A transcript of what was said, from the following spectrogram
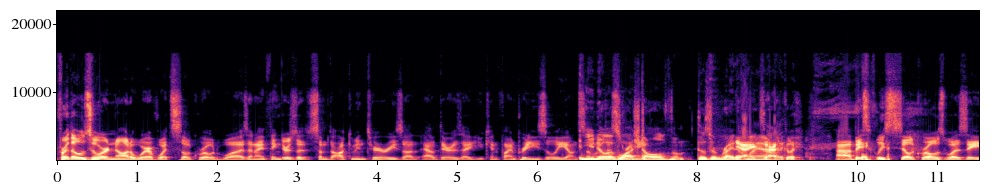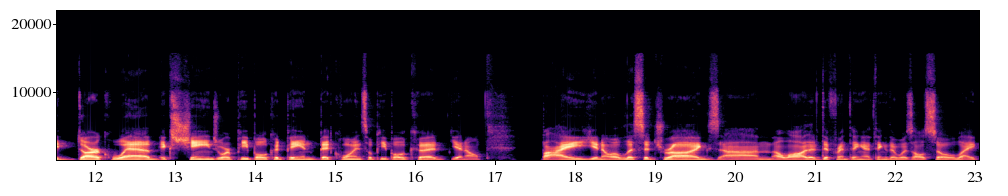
for those who are not aware of what Silk Road was, and I think there's a, some documentaries out, out, there that you can find pretty easily on. And you know, I've streaming. watched all of them. Those are right yeah, up my exactly. uh, basically, Silk Road was a dark web exchange where people could pay in Bitcoin, so people could, you know, buy you know illicit drugs um a lot of different thing. I think there was also like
